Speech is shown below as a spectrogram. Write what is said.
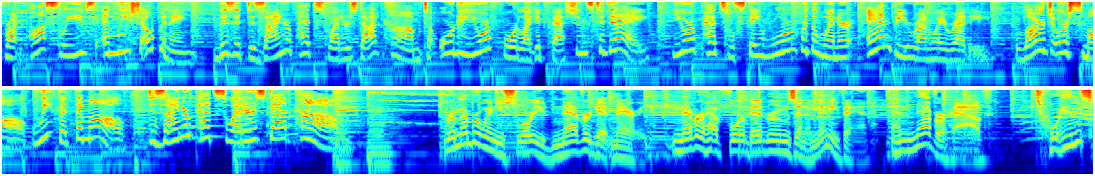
front paw sleeves, and leash opening. Visit designerpetsweaters.com to order your four legged fashions today. Your pets will stay warm for the winter and be runway ready. Large or small, we fit them all. DesignerPetSweaters.com. Remember when you swore you'd never get married, never have four bedrooms and a minivan, and never have. Twins?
